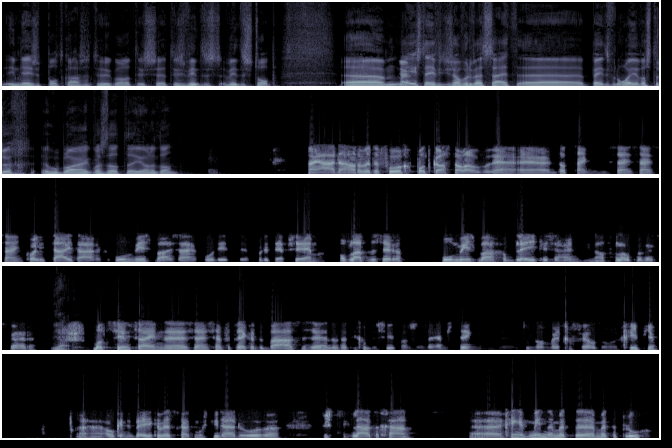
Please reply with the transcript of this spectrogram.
in deze podcast natuurlijk. Want het is, het is winters, winterstop. Um, ja. Eerst eventjes over de wedstrijd. Peter van Ooyen was terug. hoe belangrijk was dat, Jonathan? Nou ja, daar hadden we de vorige podcast al over. Hè? dat zijn, zijn, zijn, zijn kwaliteiten eigenlijk onmisbaar zijn voor dit, voor dit FCM. Of laten we zeggen, onmisbaar gebleken zijn in de afgelopen wedstrijden. Ja. Want sinds zijn, zijn, zijn vertrek uit de basis, hè, doordat hij geblesseerd was aan zijn hamstring toen nog werd geveld door een griepje. Uh, ook in de bekerwedstrijd moest hij daardoor uh, laten gaan. Uh, ging het minder met, met de ploeg.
